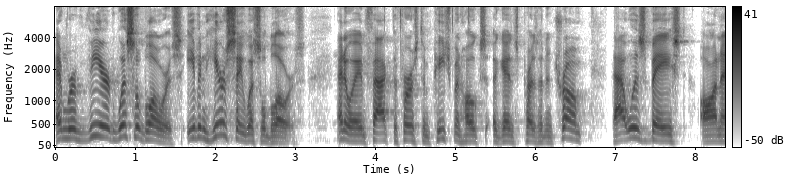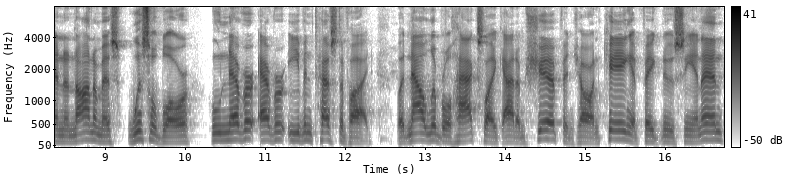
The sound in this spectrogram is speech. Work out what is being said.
and revered whistleblowers, even hearsay whistleblowers. Anyway, in fact, the first impeachment hoax against President Trump, that was based on an anonymous whistleblower who never, ever even testified. But now liberal hacks like Adam Schiff and John King at Fake News CNN,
